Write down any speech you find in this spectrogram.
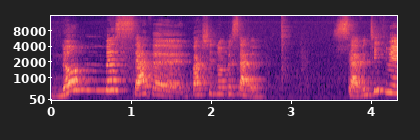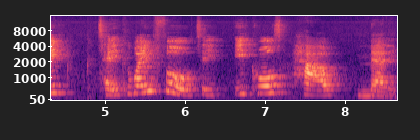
Number seven, question number seven. 73 take away 40 equals how many?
